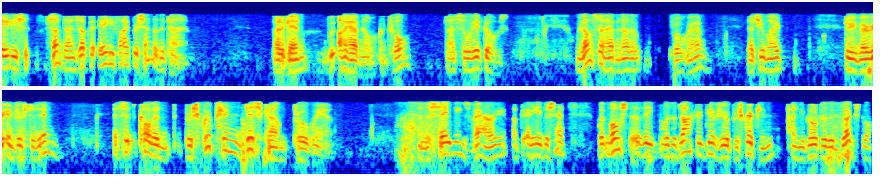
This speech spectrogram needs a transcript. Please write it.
80, sometimes up to 85% of the time. But again, I have no control. That's the way it goes. We also have another program that you might be very interested in. It's called a prescription discount program. And the savings vary up to 80%. But most of the, when the doctor gives you a prescription and you go to the drugstore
